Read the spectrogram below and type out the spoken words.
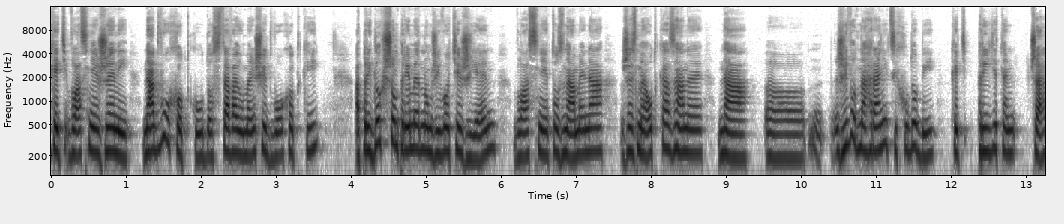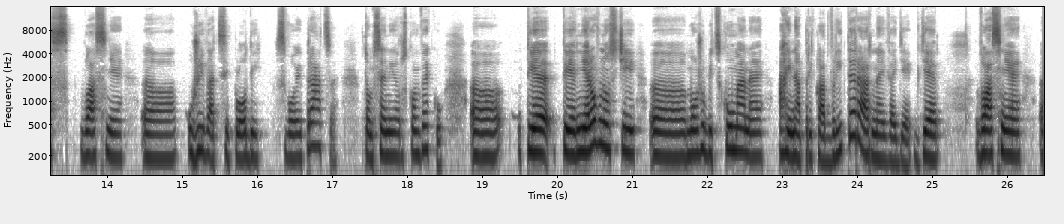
keď vlastne ženy na dôchodku dostávajú menšie dôchodky a pri dlhšom priemernom živote žien vlastne to znamená, že sme odkázané na život na hranici chudoby, keď príde ten čas vlastne užívať si plody svojej práce v tom seniorskom veku. Tie, tie nerovnosti môžu byť skúmané aj napríklad v literárnej vede, kde vlastne e,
